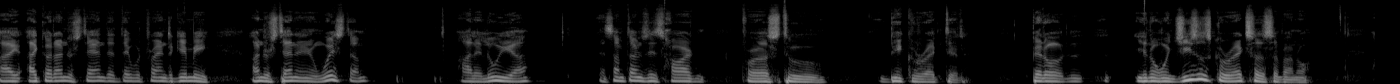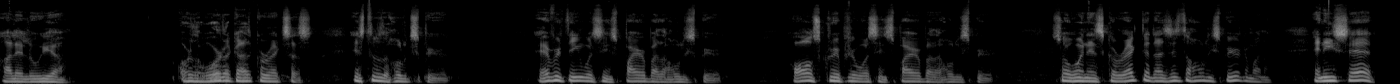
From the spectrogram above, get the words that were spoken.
I, I could understand that they were trying to give me understanding and wisdom. Hallelujah. And sometimes it's hard for us to be corrected. Pero, you know, when Jesus corrects us, hermano, hallelujah, or the Word of God corrects us, it's through the Holy Spirit. Everything was inspired by the Holy Spirit. All scripture was inspired by the Holy Spirit. So when it's corrected us, it's the Holy Spirit, hermano. And he said,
